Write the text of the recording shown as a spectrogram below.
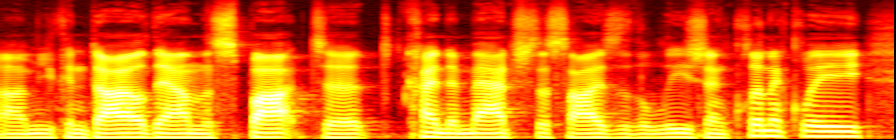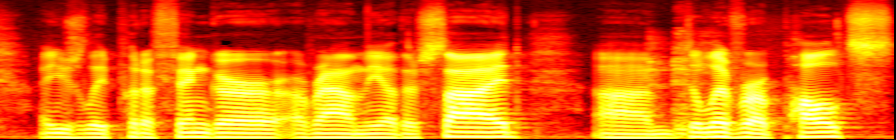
Um, you can dial down the spot to kind of match the size of the lesion clinically. I usually put a finger around the other side, deliver a pulse.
